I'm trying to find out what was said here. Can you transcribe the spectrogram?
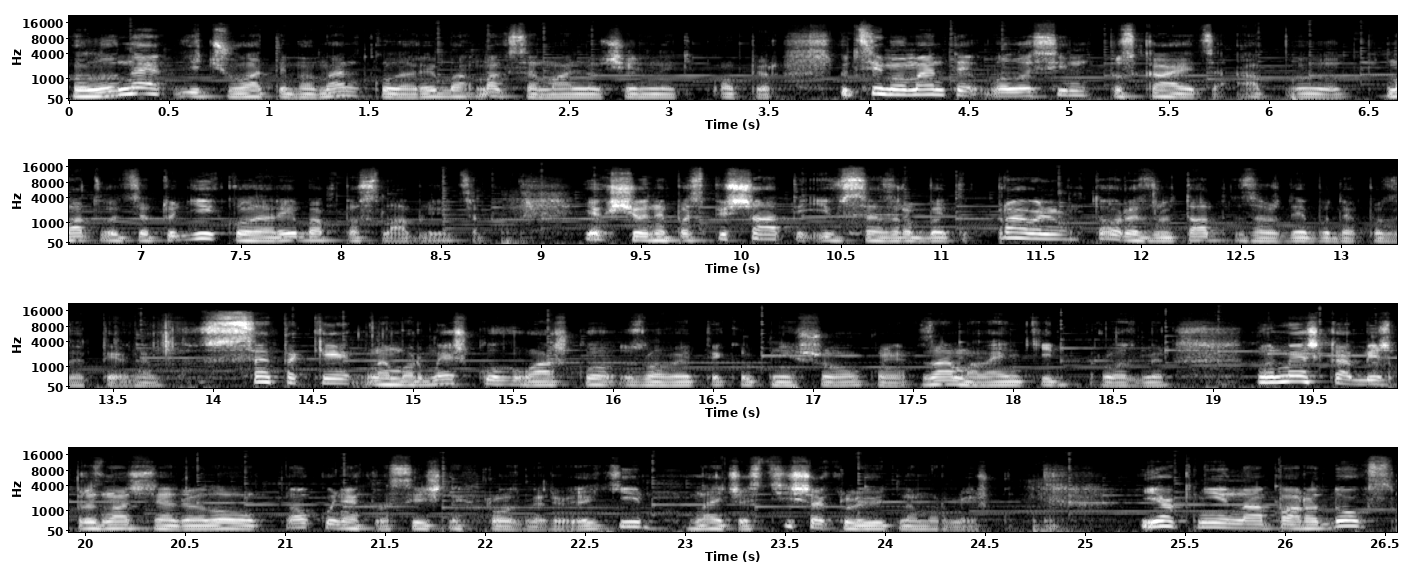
Головне відчувати момент, коли риба максимально чинить опір. У ці моменти волосінь пускається, а матується тоді, коли риба послаблюється. Якщо не поспішати і все зробити правильно, то результат завжди буде позитивним. Все-таки на мормишку важко зловити крупнішого окуня за маленький розмір. Мормишка більш призначена для лову окуня класичних розмірів, які найчастіше клюють на мормишку. Як ні на парадокс,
